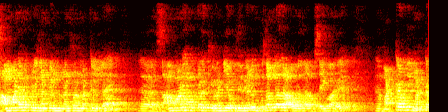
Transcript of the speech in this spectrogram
சாமானிய மக்களின் நண்பன் நண்பன் மட்டும் இல்லை சாமானிய மக்களுக்கு வேண்டிய உதவிகளும் முதல்ல அவர் தான் செய்வார். மற்றபடி மற்ற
